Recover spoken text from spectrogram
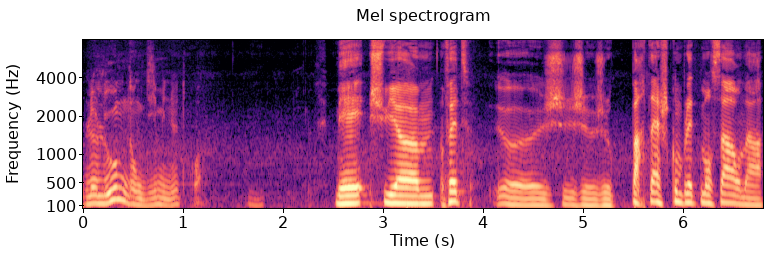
le loom, donc 10 minutes, quoi. Mais je suis, euh, en fait, euh, je, je- je partage complètement ça. On a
